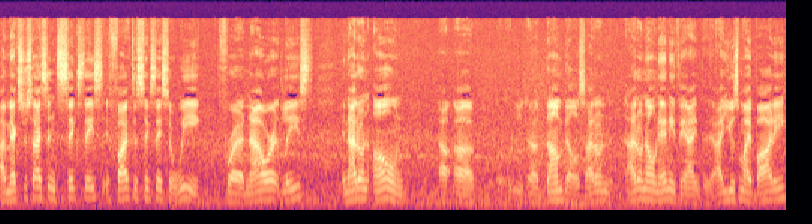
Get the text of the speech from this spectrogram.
I'm exercising six days, five to six days a week for an hour at least, and I don't own uh, uh, uh dumbbells. I don't I don't own anything. I I use my body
